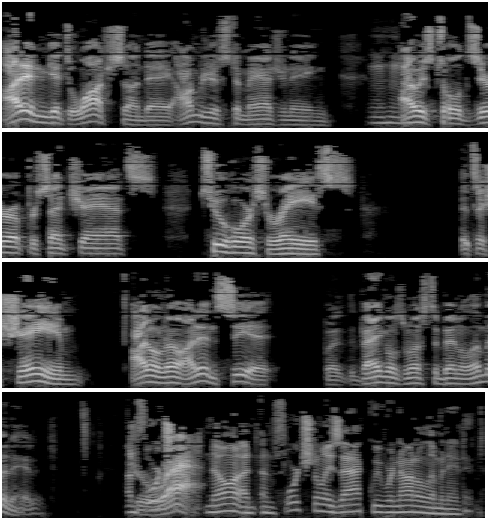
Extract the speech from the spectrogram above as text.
I didn't get to watch Sunday. I'm just imagining. Mhm. I was told zero percent chance, two horse race. It's a shame. I don't know. I didn't see it, but the Bengals must have been eliminated. Unfortunately, no, unfortunately, Zach, we were not eliminated.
